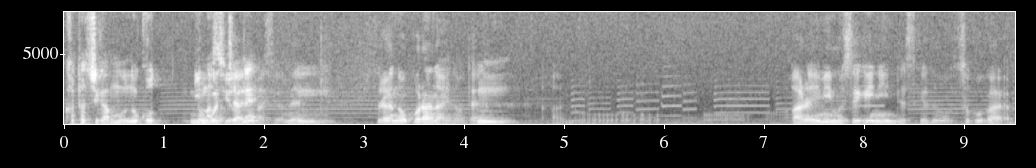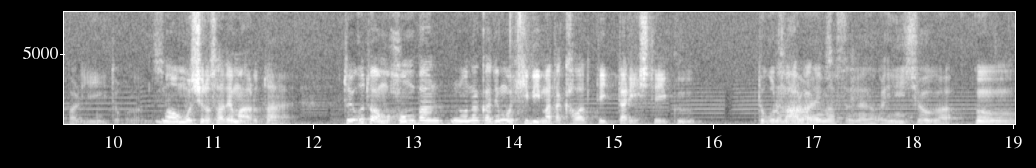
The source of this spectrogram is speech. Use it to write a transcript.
形がもう残りますよね。残っちゃいますよね。うん。それが残らないので、うん。あのあれ意味無責任ですけどそこがやっぱりいいところなんですよ、まあ面白さでもあると、はということはもう本番の中でも日々また変わっていったりしていくとこい、ろもあるわけですますね。なんか印象がうん。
